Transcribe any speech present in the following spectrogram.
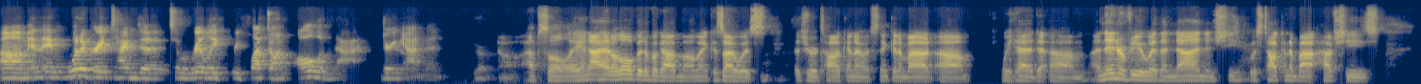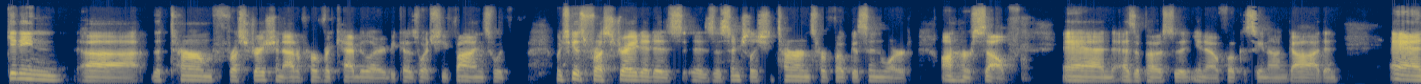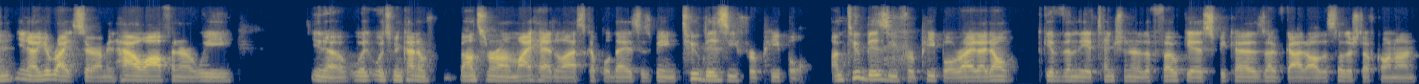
Um and, and what a great time to to really reflect on all of that during advent. Yeah. No, absolutely. And i had a little bit of a god moment because i was as you were talking i was thinking about um we had um, an interview with a nun and she was talking about how she's getting uh, the term frustration out of her vocabulary because what she finds with when she gets frustrated is is essentially she turns her focus inward on herself and as opposed to you know focusing on God. And and you know you're right Sarah. I mean how often are we you know what's been kind of bouncing around my head the last couple of days is being too busy for people. I'm too busy for people right? I don't give them the attention or the focus because I've got all this other stuff going on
